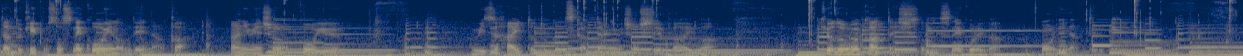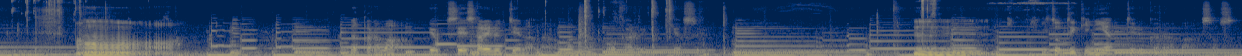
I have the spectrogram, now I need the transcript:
だと結構そうですね。こういうのでなんかアニメーションこういうウィズハイトとか使ってアニメーションしてる場合は挙動が変わったりしそうですねこれが本になってると。あだからまあ抑制されるっていうのはなまた分かる気がする。ーうん意図的にやってるからまあそうですねう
